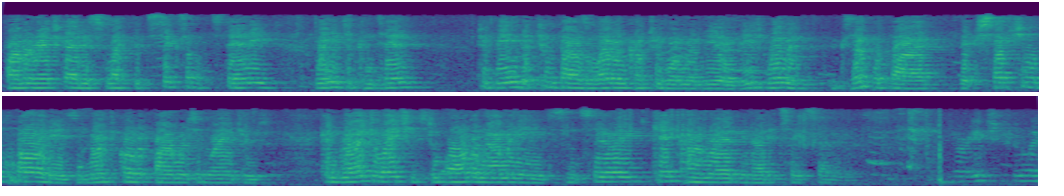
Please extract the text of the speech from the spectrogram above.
Farm and Ranch Guide has selected six outstanding women to contend to be the 2011 Country Woman of the Year. These women exemplify the exceptional qualities of North Dakota farmers and ranchers. Congratulations to all the nominees. Sincerely, Kent Conrad, United States Senator. You're each truly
